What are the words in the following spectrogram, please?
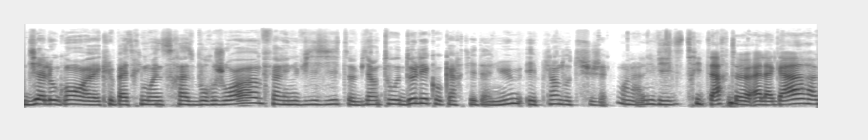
dialoguant avec le patrimoine strasbourgeois, faire une visite bientôt de l'écoquartier d'Anum et plein d'autres sujets. Voilà, les visites street art euh, à la gare,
